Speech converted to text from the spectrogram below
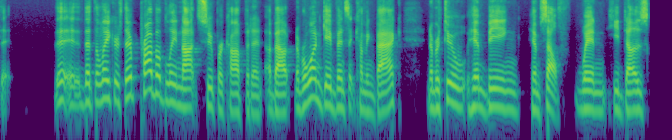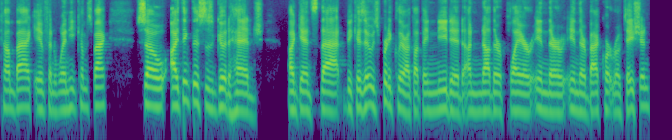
that that the Lakers they're probably not super confident about number one, Gabe Vincent coming back. Number two, him being himself when he does come back, if and when he comes back. So I think this is a good hedge against that because it was pretty clear. I thought they needed another player in their in their backcourt rotation,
